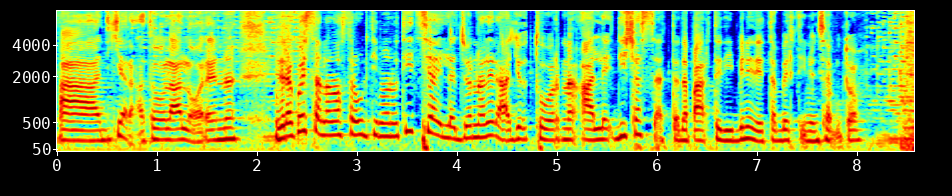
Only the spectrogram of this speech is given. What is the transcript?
ha dichiarato la Loren. Ed era questa la nostra ultima notizia, il giornale radio torna alle 17 da parte di Benedetta Bertino, in saluto.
